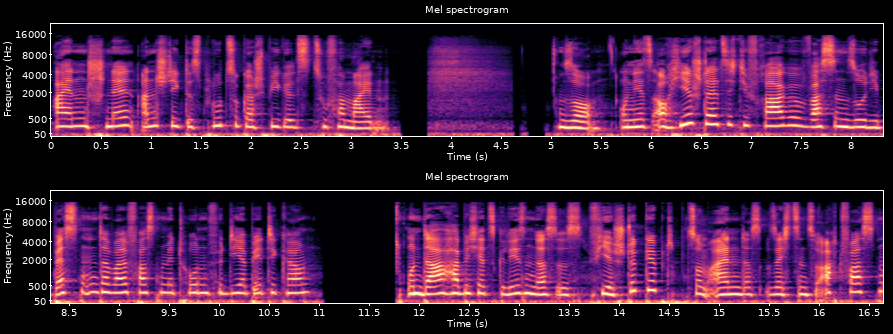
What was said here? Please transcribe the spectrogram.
einen schnellen Anstieg des Blutzuckerspiegels zu vermeiden. So, und jetzt auch hier stellt sich die Frage, was sind so die besten Intervallfastenmethoden für Diabetiker? Und da habe ich jetzt gelesen, dass es vier Stück gibt. Zum einen das 16 zu 8 Fasten,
